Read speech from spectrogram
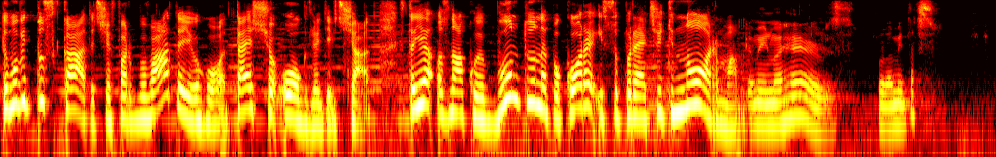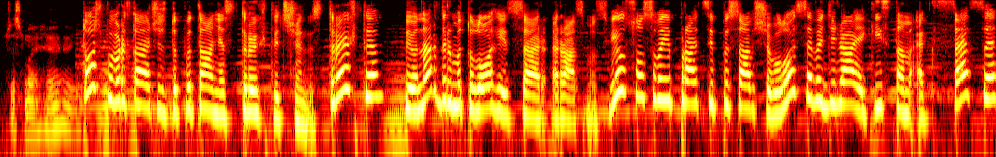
Тому відпускати чи фарбувати його те, що ок для дівчат, стає ознакою бунту, непокори і суперечить нормам. I mean, my hair is, but I mean, that's Тож, повертаючись до питання стригти чи не стригти, піонер дерматології сер Ерасмус Вілсон у своїй праці писав, що волосся виділяє якісь там ексцеси,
